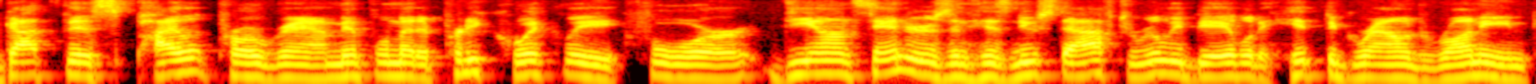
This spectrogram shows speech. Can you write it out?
got this pilot program implemented pretty quickly for Deion Sanders and his new staff to really be able to hit the ground running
